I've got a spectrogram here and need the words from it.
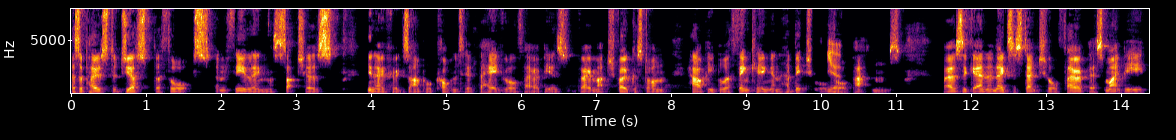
as opposed to just the thoughts and feelings, such as, you know, for example, cognitive behavioral therapy is very much focused on how people are thinking and habitual yeah. thought patterns. Whereas again, an existential therapist might be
